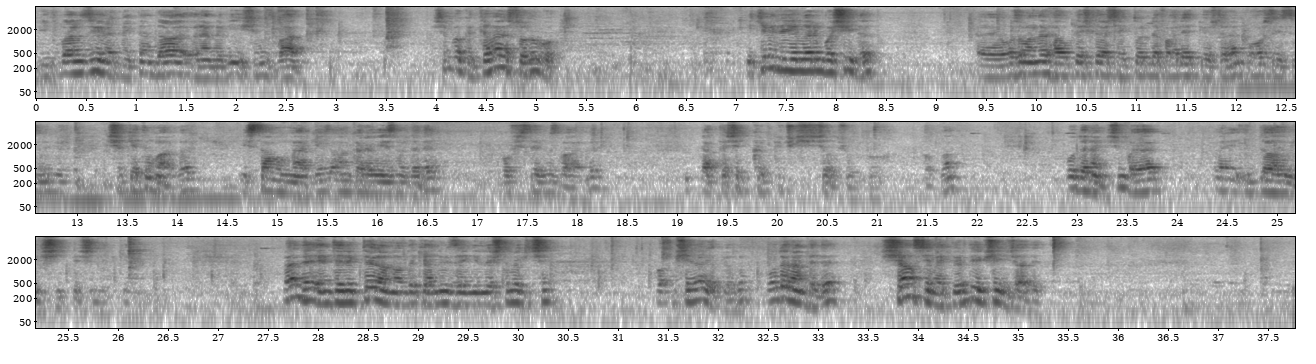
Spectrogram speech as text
itibarınızı yönetmekten daha önemli bir işiniz var? Şimdi bakın temel soru bu. 2000'li yılların başıydı. Ee, o zamanlar halkla ilişkiler sektöründe faaliyet gösteren Orsa isimli bir şirketim vardı. İstanbul merkez, Ankara ve İzmir'de de ofislerimiz vardı. Yaklaşık 43 kişi çalışıyordu bu toplam. O dönem için bayağı yani iddialı bir işin peşindeydik yani. Ben de entelektüel anlamda kendimi zenginleştirmek için bir şeyler yapıyordum. O dönemde de şans yemekleri diye bir şey icat ettim.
